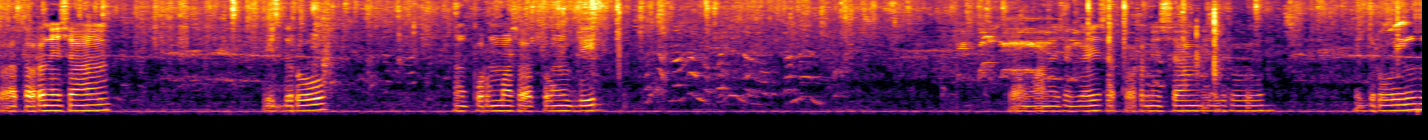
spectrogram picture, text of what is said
So ato ron ni siyang i-draw ang porma sa atong blade so ano siya guys ato rin siyang i-draw i-drawing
